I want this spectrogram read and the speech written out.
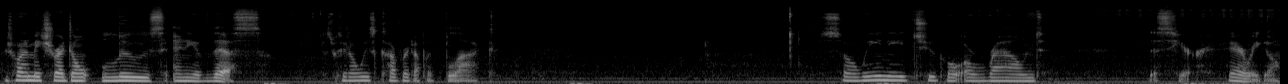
I just want to make sure I don't lose any of this. Because we can always cover it up with black. So we need to go around this here. There we go.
